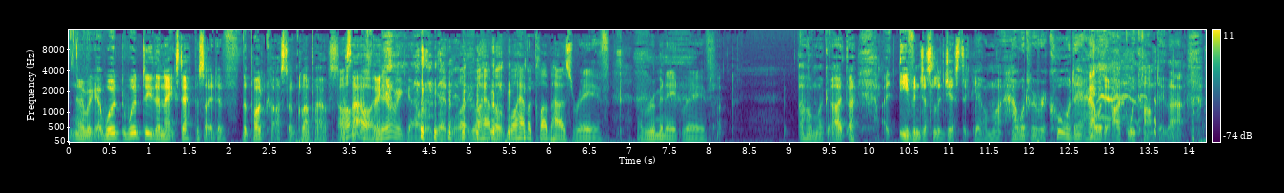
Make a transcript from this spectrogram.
There we go. We'll we'll do the next episode of the podcast on Clubhouse. Is oh, there we go. We'll, get, we'll, we'll have a we'll have a Clubhouse rave, a ruminate rave. Oh my god! I, I, even just logistically, I'm like, how would we record it? How would it? I, we can't do that.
